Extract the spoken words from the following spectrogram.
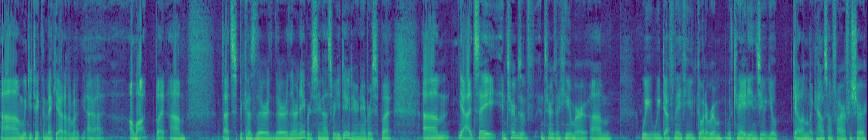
um, we do take the Mickey out of them uh, a lot, but. Um, that's because they're they're they're neighbors. You know, that's what you do to your neighbors. But um, yeah, I'd say in terms of in terms of humor, um, we we definitely if you go in a room with Canadians, you you'll get on like a house on fire for sure.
